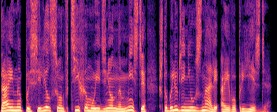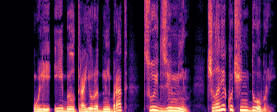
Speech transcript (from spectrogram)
Тайно поселился он в тихом уединенном месте, чтобы люди не узнали о его приезде. У Ли-И был троюродный брат Цуй Цзюмин, Человек очень добрый.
